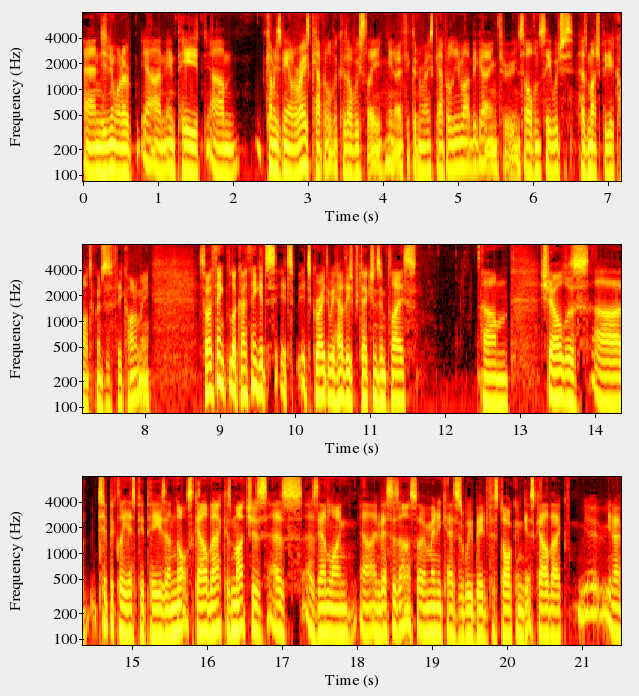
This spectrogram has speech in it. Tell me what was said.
and you didn't want to um, impede um, companies being able to raise capital because obviously, you know, if you couldn't raise capital, you might be going through insolvency, which has much bigger consequences for the economy. So I think, look, I think it's it's it's great that we have these protections in place. Um, shareholders, uh, typically SPPs, are not scaled back as much as as, as the underlying uh, investors are. So in many cases, we bid for stock and get scaled back, you know,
